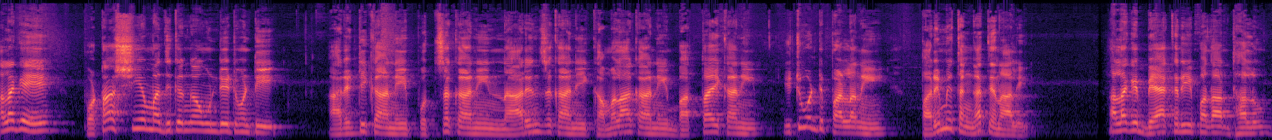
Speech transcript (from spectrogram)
అలాగే పొటాషియం అధికంగా ఉండేటువంటి అరటి కానీ పుచ్చ కానీ నారింజ కానీ కమలా కానీ బత్తాయి కానీ ఇటువంటి పళ్ళని పరిమితంగా తినాలి. అలాగే బేకరీ పదార్థాలు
